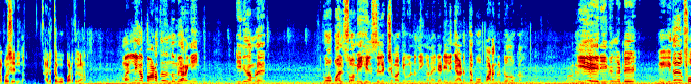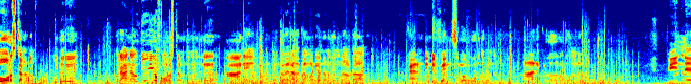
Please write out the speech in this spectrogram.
അപ്പോൾ ശരി എന്നാൽ അടുത്ത പൂപ്പാടത്ത് കാണാം. മല്ലികപ്പാടത്ത് നിന്നും ഇറങ്ങി ഇനി നമ്മൾ ഗോപാൽസ്വാമി ഹിൽസ് ലക്ഷ്യമാക്കി വീണ്ടും നീങ്ങണം. അതിന്റെ ഇടയിൽ ഞാൻ അടുത്ത പൂപ്പാടം കിട്ടുമോ നോക്കാം. ഈ ഏരിയക്ക് ഇങ്ങോട്ട് ഇത് ഫോറസ്റ്റ് ആണ് കേട്ടോ ഇതൊരു ഒരു അനൗദ്യോഗിക ഫോറസ്റ്റ് ആണ് തോന്നുന്നത് ഇതിന് ആന ഒക്കെ വരാതെക്കാൻ വേണ്ടിയാണെന്ന് തോന്നുന്നത്. അവിടെ കറണ്ടിന്റെ ഒരു ഫെൻസിങ് ഒക്കെ കൊടുത്തിട്ടുണ്ട്. ആനക്കുള്ളതാണ് തോന്നുന്നത്. പിന്നെ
